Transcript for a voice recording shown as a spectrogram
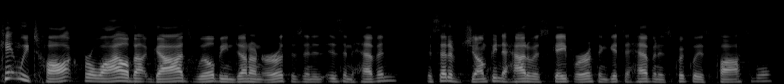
Can't we talk for a while about God's will being done on earth as it is in heaven, instead of jumping to how to escape earth and get to heaven as quickly as possible?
